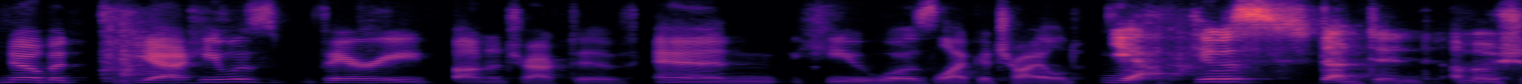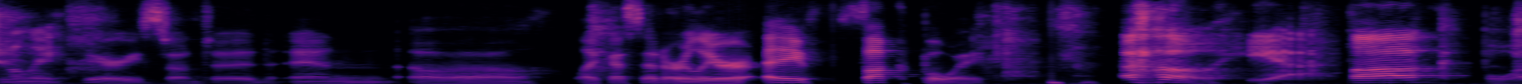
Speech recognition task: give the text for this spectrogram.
no, but yeah, he was very unattractive and he was like a child. Yeah, he was stunted emotionally. Very stunted. And uh like I said earlier, a fuck boy. Oh, yeah. Fuck boy.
